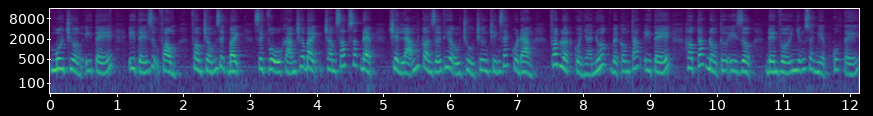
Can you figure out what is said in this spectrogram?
môi trường y tế, y tế dự phòng, phòng chống dịch bệnh, dịch vụ khám chữa bệnh, chăm sóc sắc đẹp, triển lãm còn giới thiệu chủ trương chính sách của Đảng, pháp luật của nhà nước về công tác y tế, hợp tác đầu tư y dược đến với những doanh nghiệp quốc tế.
